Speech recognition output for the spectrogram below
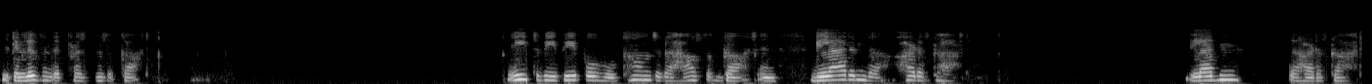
You can live in the presence of God. Need to be people who come to the house of God and gladden the heart of God gladden the heart of God.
